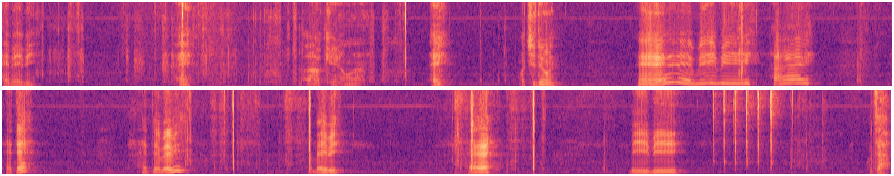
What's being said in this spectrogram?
Hey, baby. Hey. Okay, hold on. Hey, what you doing? Hey, baby. Hi. Hey there. Hey there, baby. Baby. Hey. Baby. What's up?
